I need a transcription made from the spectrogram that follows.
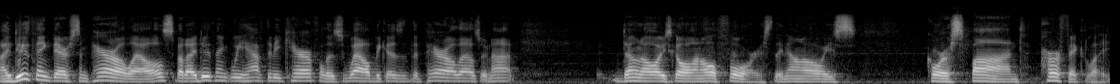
I do think there are some parallels, but I do think we have to be careful as well because the parallels are not don't always go on all fours. They don't always correspond perfectly.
